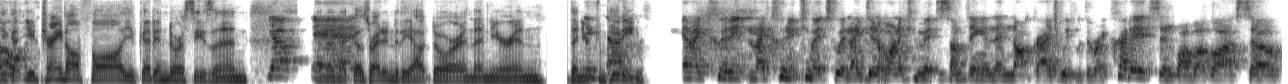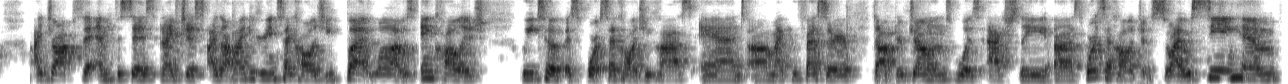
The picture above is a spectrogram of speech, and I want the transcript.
You got you train all fall you've got indoor season yep and, and then that goes right into the outdoor and then you're in then you're exactly. competing and I couldn't and I couldn't commit to it and I didn't want to commit to something and then not graduate with the right credits and blah blah blah. So I dropped the emphasis and I just I got my degree in psychology. But while I was in college, we took a sports psychology class, and um, my professor, Dr. Jones, was actually a sports psychologist. So I was seeing him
